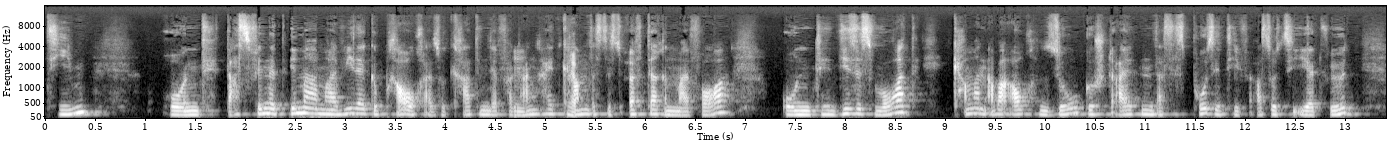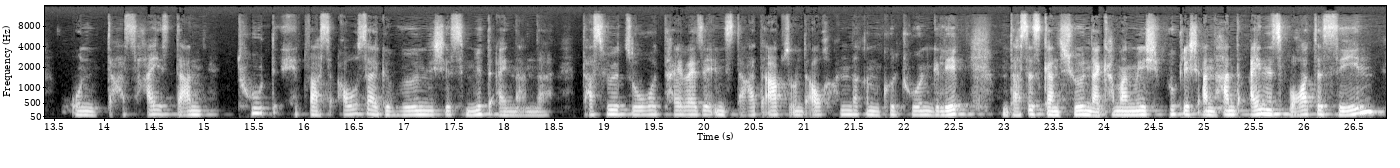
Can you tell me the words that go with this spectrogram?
Team. Und das findet immer mal wieder Gebrauch. Also gerade in der hm, Vergangenheit kam ja. das des Öfteren mal vor. Und dieses Wort kann man aber auch so gestalten, dass es positiv assoziiert wird. Und das heißt dann tut etwas Außergewöhnliches miteinander. Das wird so teilweise in Startups und auch anderen Kulturen gelebt. Und das ist ganz schön. Da kann man mich wirklich anhand eines Wortes sehen,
